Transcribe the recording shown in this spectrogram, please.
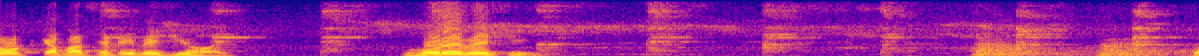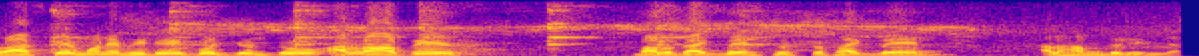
লোড ক্যাপাসিটি বেশি হয়। ঘোরে বেশি। তো আজকের মনে ভিডিও এই পর্যন্ত। আল্লাহ হাফেজ। ভালো থাকবেন, সুস্থ থাকবেন। আলহামদুলিল্লাহ।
